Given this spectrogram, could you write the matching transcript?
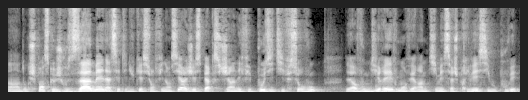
Hein. Donc je pense que je vous amène à cette éducation financière et j'espère que j'ai un effet positif sur vous. D'ailleurs, vous me direz, vous m'enverrez un petit message privé si vous pouvez.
